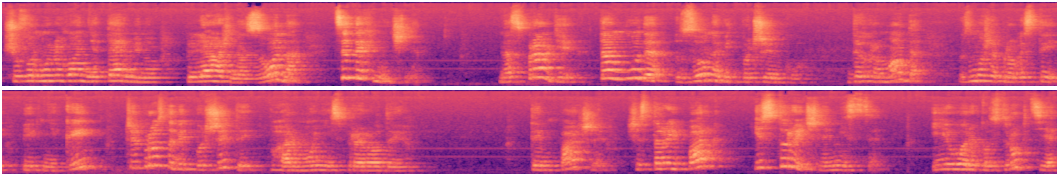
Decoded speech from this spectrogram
що формулювання терміну пляжна зона це технічне. Насправді там буде зона відпочинку, де громада зможе провести пікніки чи просто відпочити в гармонії з природою. Тим паче, що старий парк історичне місце, і його реконструкція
